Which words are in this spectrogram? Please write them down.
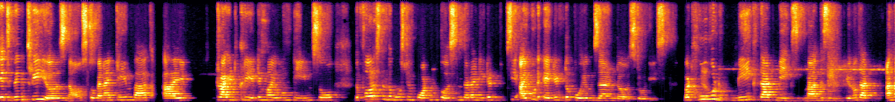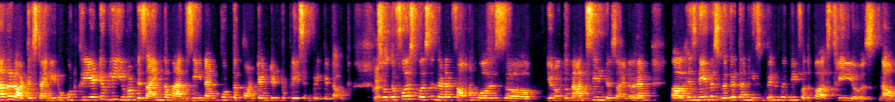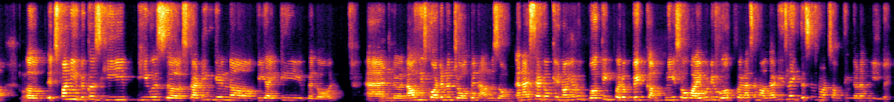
it's been three years now. So when I came back, I tried creating my own team. So the first yeah. and the most important person that I needed, see, I could edit the poems and uh, stories but who yeah. would make that makes magazine you know that another artist i need who would creatively you know design the magazine and put the content into place and bring it out Correct. so the first person that i found was uh, you know the magazine designer and uh, his name is vidit and he's been with me for the past three years now okay. uh, it's funny because he he was uh, studying in uh, vit Vellore and okay. uh, now he's gotten a job in amazon and i said okay now you're working for a big company so why would you work for us and all that he's like this is not something that i'm leaving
